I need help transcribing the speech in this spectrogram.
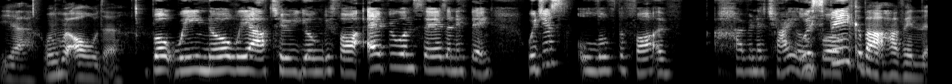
Yeah, when we're older. but we know we are too young before everyone says anything. We just love the thought of having a child. We speak about having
